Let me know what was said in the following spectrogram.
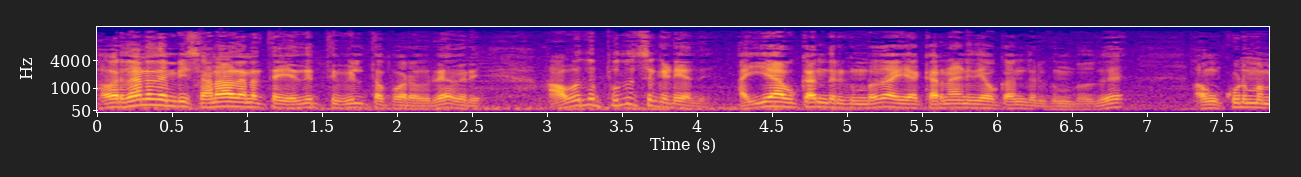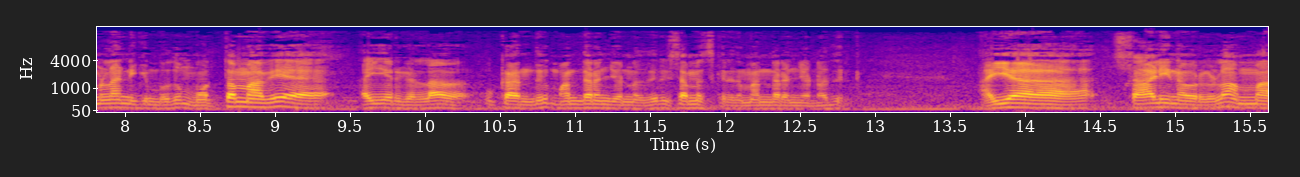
அவர் தானே தம்பி சனாதனத்தை எதிர்த்து வீழ்த்த போறவர் அவர். அவது புதுசு கிடையாது. ஐயா உட்காந்துருக்கும் போது ஐயா கருணாநிதி உட்காந்துருக்கும் போது அவங்க குடும்பமெல்லாம் நிற்கும் போது மொத்தமாகவே ஐயர்கள்லாம் உட்காந்து மந்திரம் சொன்னது சமஸ்கிருத மந்திரம் சொன்னது இருக்கு. ஐயா ஸ்டாலின் அவர்களும் அம்மா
